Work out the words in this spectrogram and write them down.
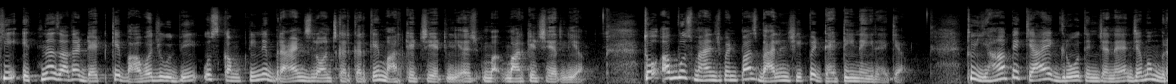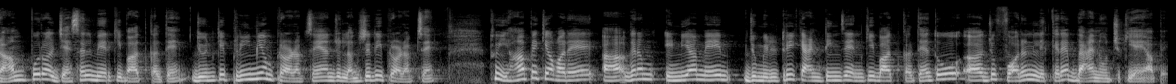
कि इतना ज़्यादा डेट के बावजूद भी उस कंपनी ने ब्रांड्स लॉन्च कर करके मार्केट शेयर लिया मार्केट शेयर लिया। तो अब उस मैनेजमेंट पास बैलेंस शीट पे डेट ही नहीं रह गया। तो यहाँ पे क्या एक ग्रोथ इंजन है? जब हम रामपुर और जैसलमेर की बात करते हैं, जो इनके प्रीमियम प्रोडक्ट्स हैं या जो लग्जरी प्रोडक्ट्स हैं तो यहाँ पे क्या हो रहा है? अगर हम इंडिया में जो मिलिट्री कैंटीन है, इनकी बात करते हैं तो जो फॉरन लिकर है बैन हो चुकी है यहाँ पे।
